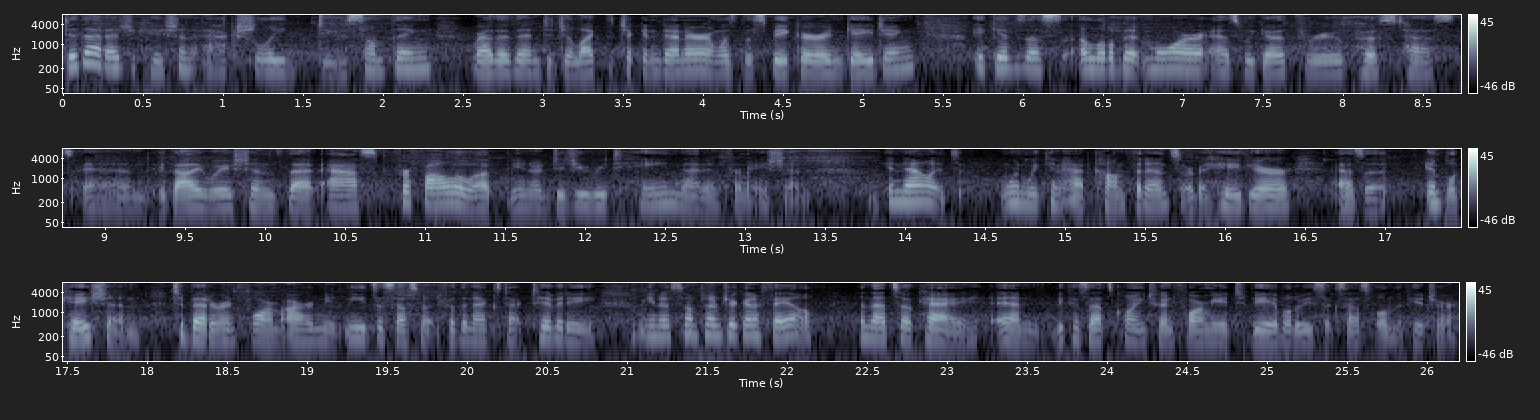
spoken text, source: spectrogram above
did that education actually do something rather than did you like the chicken dinner and was the speaker engaging? It gives us a little bit more as we go through post tests and evaluations that ask for follow up. You know, did you retain that information? And now it's when we can add confidence or behavior as an implication to better inform our needs assessment for the next activity. You know, sometimes you're going to fail, and that's okay, and because that's going to inform you to be able to be successful in the future.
